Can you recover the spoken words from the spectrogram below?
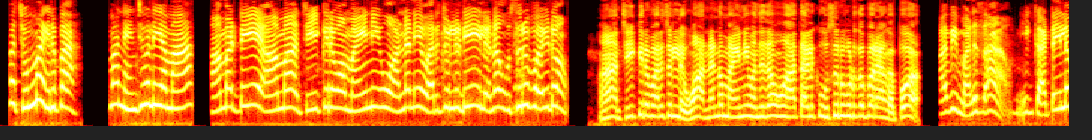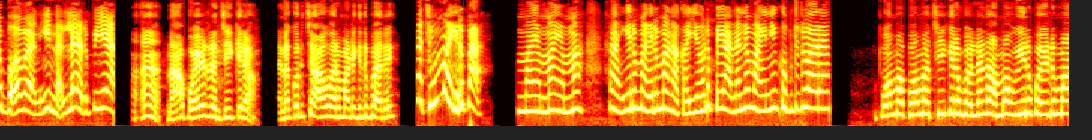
அப்ப சும்மா இருப்பா. அம்மா நெஞ்சு வலியாமா ஆமாட்டி ஆமா. சீக்கிரம் உன் மைனி உன் அண்ணனையும் வர சொல்லுடி இல்லனா உசுறு போயிடும். ஆ சீக்கிரம் வர சொல்லு. உன் அண்ணனும் மைனி வந்துதான் உன் ஆத்தாளுக்கு உசுறு கொடுக்க போறாங்க. போ. அவி மனுஷா நீ கட்டையில போவ. நீ நல்லா இருப்பியா? நான் போயிடுறேன் சீக்கிரம். எனக்கு குறிச்சு ஆக வர மாட்டேங்குது பாரு. சும்மா இருப்பா. அம்மா அம்மா அம்மா. இருமா இருமா நான் கையோட போய் அண்ணனும் மைனியும் கூப்பிட்டுட்டு வரேன். போமா போமா சீக்கிரம் போயிடலன்னா அம்மா உயிர் போயிடுமா?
